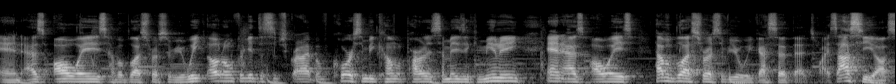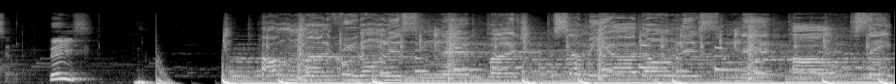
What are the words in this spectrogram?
And as always, have a blessed rest of your week. Oh, don't forget to subscribe, of course, and become a part of this amazing community. And as always, have a blessed rest of your week. I said that twice. I'll see y'all soon. Peace. Some of y'all don't listen at all. The same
